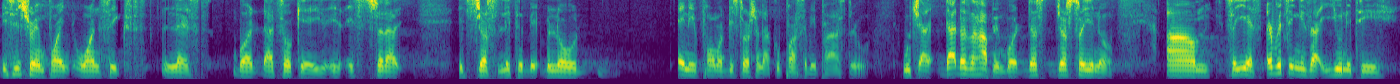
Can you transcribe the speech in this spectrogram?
This is showing 0.16 less, but that's okay. It's so that it's just a little bit below any form of distortion that could possibly pass through. Which I, that doesn't happen, but just just so you know. Um, so yes, everything is at unity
